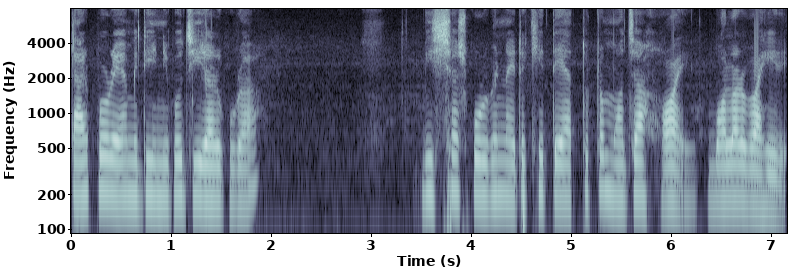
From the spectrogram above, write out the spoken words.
তারপরে আমি দিয়ে নিব জিরার গুঁড়া। বিশ্বাস করবেন না, এটা খেতে এতটা মজা হয় বলার বাহিরে।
